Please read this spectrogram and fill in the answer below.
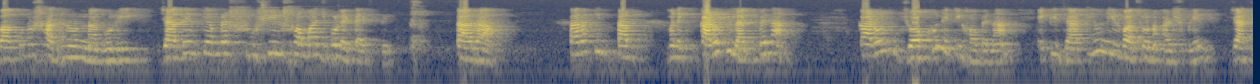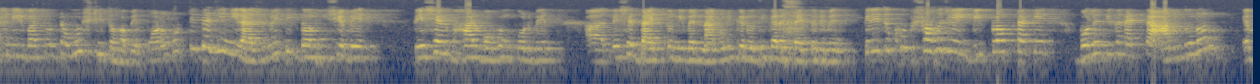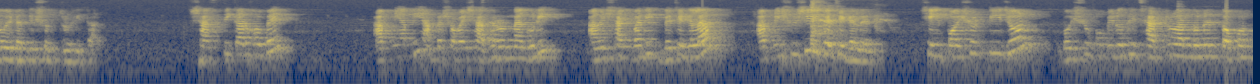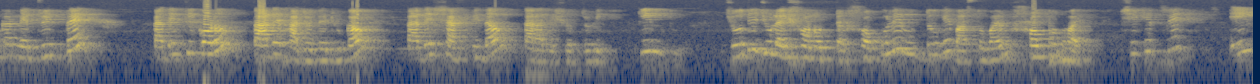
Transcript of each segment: বা কোনো সাধারণ নাগরিক যাদেরকে আমরা সুশীল সমাজ বলে ট্যাগ দিই তারা তারা কি তার মানে কারও কি লাগবে না? কারণ যখন এটি হবে না একটি জাতীয় নির্বাচন আসবে। জাতীয় নির্বাচনটা অনুষ্ঠিত হবে। পরবর্তীতে যিনি রাজনৈতিক দল হিসেবে দেশের ভার বহন করবেন দেশের দায়িত্ব নেবেন, নাগরিকের অধিকারের দায়িত্ব নেবেন, তিনি তো খুব সহজেই বিপ্লবটাকে বলে দিবেন একটা আন্দোলন এবং এটা দেশদ্রোহিতা। শাস্তিকার হবে? আপনি আমি, আমরা সবাই সাধারণ নাগরিক। আমি সাংবাদিক, বেঁচে গেলাম। আপনি সুশীল, বেঁচে গেলেন। সেই পঁয়ষট্টি জন বৈষম্য বিরোধী ছাত্র আন্দোলন তখনকার নেতৃত্বে, তাদের কি করো? তাদের হাজতে ঢুকাও, তাদের শাস্তি দাও, তারা দেশদ্রোহী। কিন্তু যদি জুলাই সনদটা সকলের উদ্যোগে বাস্তবায়ন সম্ভব হয়, সেক্ষেত্রে এই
